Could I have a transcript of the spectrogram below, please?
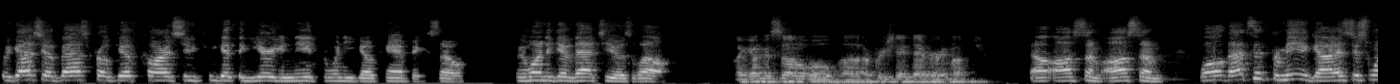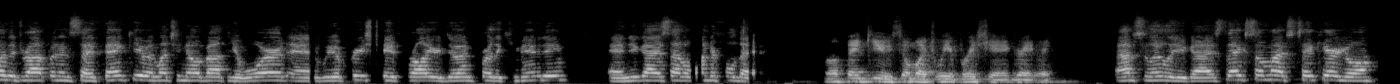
we got you a Bass Pro gift card so you can get the gear you need for when you go camping. So we wanted to give that to you as well. My youngest son will uh, appreciate that very much. Oh, awesome. Awesome. Well, that's it for me, you guys. Just wanted to drop in and say thank you and let you know about the award. And we appreciate for all you're doing for the community. And you guys have a wonderful day. Well, thank you so much. We appreciate it greatly. Absolutely, you guys. Thanks so much. Take care, you all.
